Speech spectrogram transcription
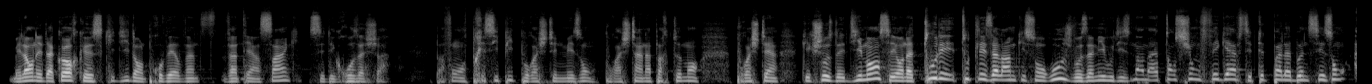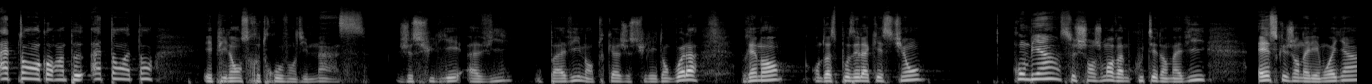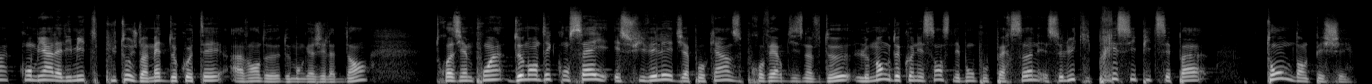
Mais là, on est d'accord que ce qu'il dit dans le Proverbe 21.5, c'est des gros achats. Parfois, on se précipite pour acheter une maison, pour acheter un appartement, pour acheter quelque chose d'immense et on a toutes les alarmes qui sont rouges. Vos amis vous disent Non, mais attention, fais gaffe, c'est peut-être pas la bonne saison. Attends encore un peu, attends, attends. Et puis là, on se retrouve, on dit Mince, je suis lié à vie ou pas à vie, mais en tout cas, je suis lié. Donc voilà, vraiment, on doit se poser la question, combien ce changement va me coûter dans ma vie? Est-ce que j'en ai les moyens? Combien, à la limite, plutôt, je dois mettre de côté avant de, m'engager là-dedans? Troisième point, demandez conseil et suivez-les. Diapo 15, Proverbe 19.2. Le manque de connaissances n'est bon pour personne et celui qui précipite ses pas tombe dans le péché.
